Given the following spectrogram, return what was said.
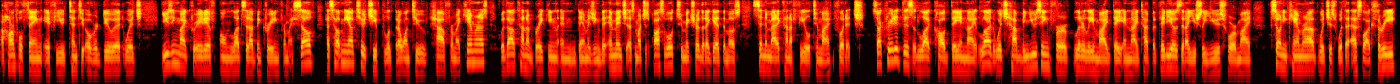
a harmful thing if you tend to overdo it, which using my creative own LUTs that I've been creating for myself has helped me out to achieve the look that I want to have for my cameras without kind of breaking and damaging the image as much as possible to make sure that I get the most cinematic kind of feel to my footage. So I created this LUT called Day and Night LUT, which I've been using for literally my day and night type of videos that I usually use for my Sony camera, which is with a S-Log 3,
